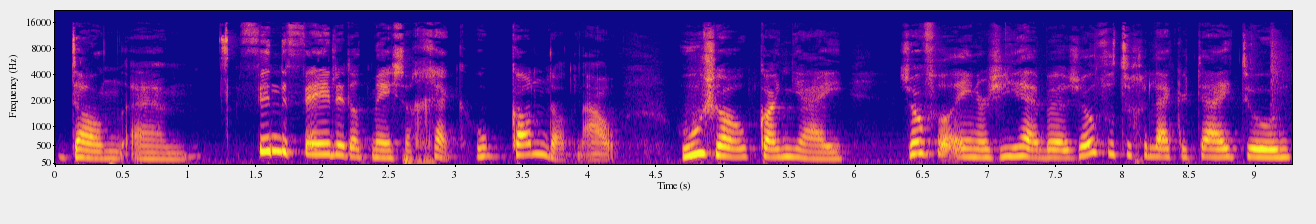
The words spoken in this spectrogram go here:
dan um, vinden velen dat meestal gek. Hoe kan dat nou? Hoezo kan jij zoveel energie hebben, zoveel tegelijkertijd doen?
